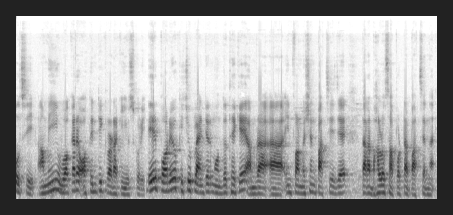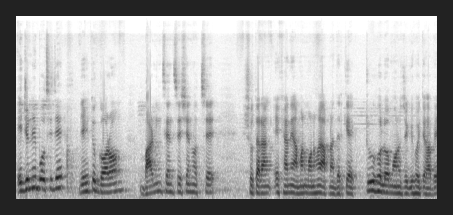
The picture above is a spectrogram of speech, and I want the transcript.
বলছি, আমি ওয়াকারের অথেন্টিক প্রোডাক্ট ইউজ করি। এরপরেও কিছু ক্লায়েন্টের মধ্য থেকে আমরা ইনফরমেশন পাচ্ছি যে তারা ভালো সাপোর্টটা পাচ্ছেন না। এই জন্যই বলছি যে, যেহেতু গরম বার্নিং সেন্সেশন হচ্ছে সুতরাং এখানে আমার মনে হয় আপনাদেরকে একটু হলেও মনোযোগী হইতে হবে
